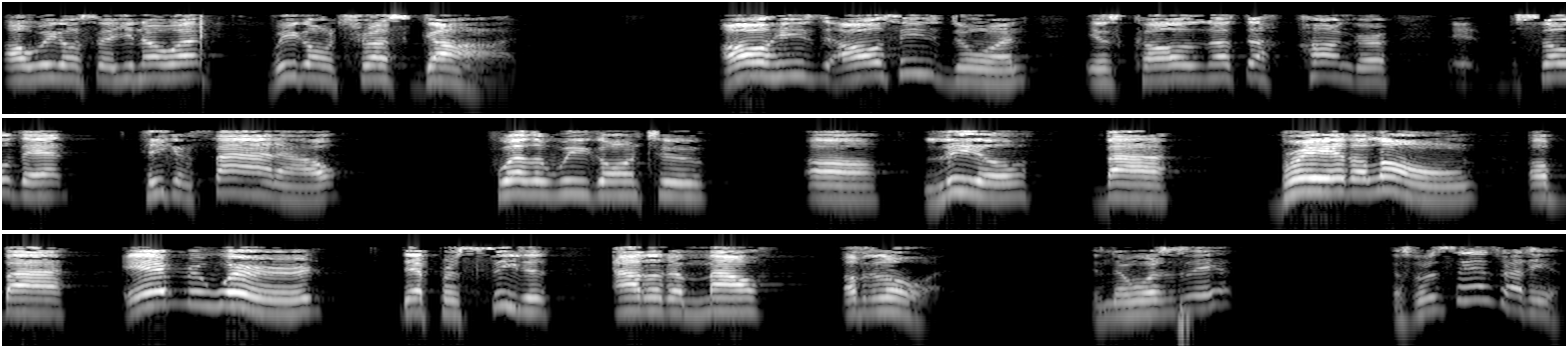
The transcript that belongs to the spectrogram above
Or are we going to say, you know what? We're going to trust God. All he's, all he's doing is causing us to hunger so that he can find out whether we're going to uh, live by bread alone or by every word that proceeded out of the mouth of the Lord. Isn't that what it said? That's what it says right here,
